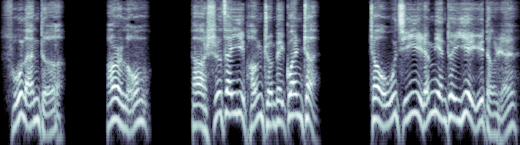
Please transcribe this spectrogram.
弗兰德、二龙、大师在一旁准备观战。赵无极一人面对叶雨等人，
